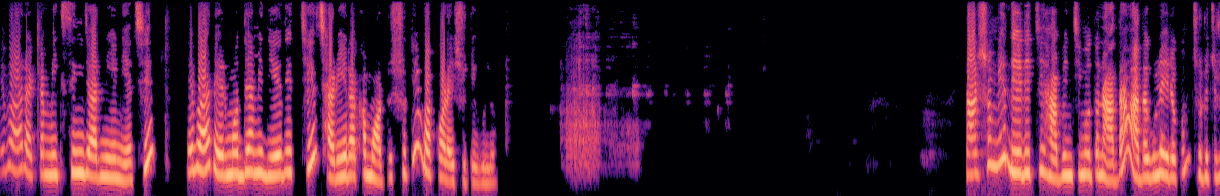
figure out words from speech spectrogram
এবার একটা মিক্সিং জার নিয়ে নিয়েছি। এবার এর মধ্যে আমি দিয়ে দিচ্ছি ছাড়িয়ে রাখা মটরশুঁটি বা কড়াইশুঁটি গুলো তার সঙ্গে দিয়ে দিচ্ছি হাফ ইঞ্চি মতন আদা। আদাগুলো এরকম ছোট ছোট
